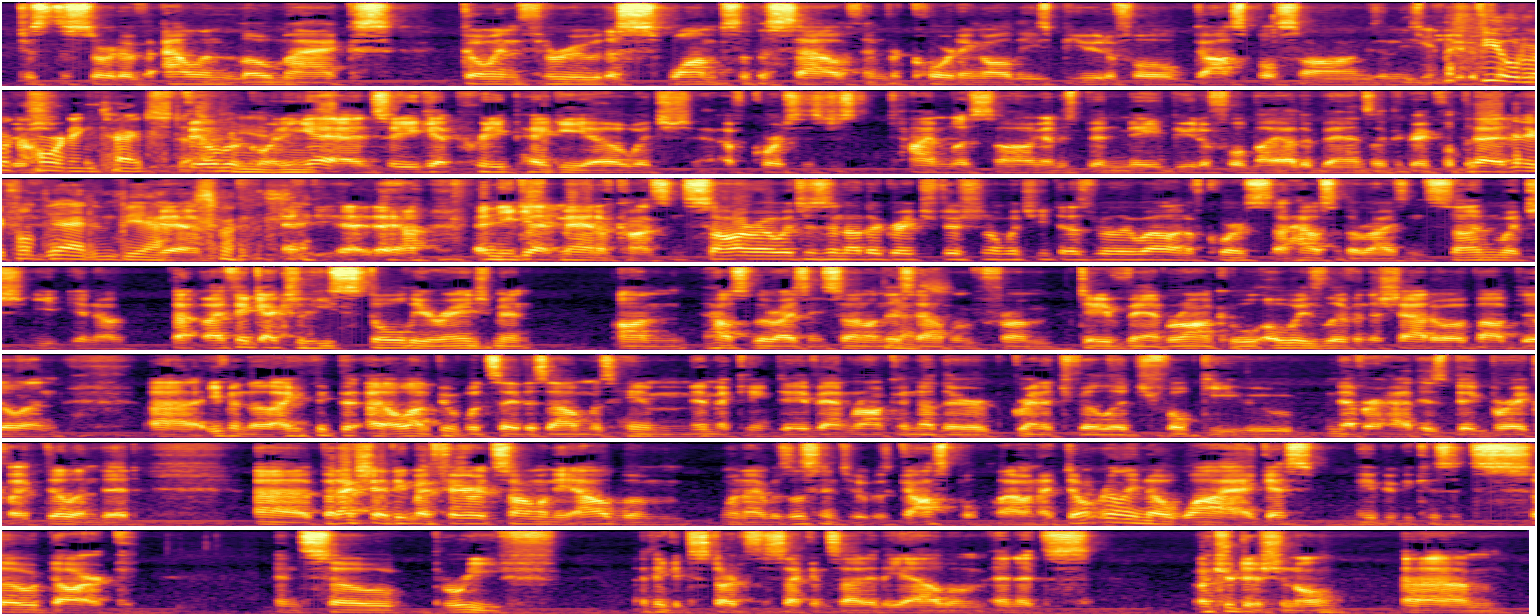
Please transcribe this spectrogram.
just the sort of Alan Lomax going through the swamps of the South and recording all these beautiful gospel songs and these Yeah, beautiful field tradition- recording type stuff. Field recording, yeah. And so you get Pretty Peggy O, which of course is just a timeless song and has been made beautiful by other bands like the Grateful Dead. Grateful Dead and yeah. Yeah. and, yeah, yeah. and you get Man of Constant Sorrow, which is another great traditional, which he does really well, and of course, uh, House of the Rising Sun, which you, you know, I think actually he stole the arrangement on House of the Rising Sun on this Yes. album from Dave Van Ronk, who will always live in the shadow of Bob Dylan. Uh, even though I think that a lot of people would say this album was him mimicking Dave Van Ronk, another Greenwich Village folkie who never had his big break like Dylan did. Uh, but actually, I think my favorite song on the album when I was listening to it was Gospel Plow, and I don't really know why. I guess maybe because it's so dark and so brief. I think it starts the second side of the album, and it's a traditional. Um,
